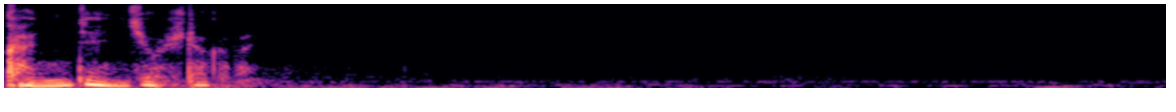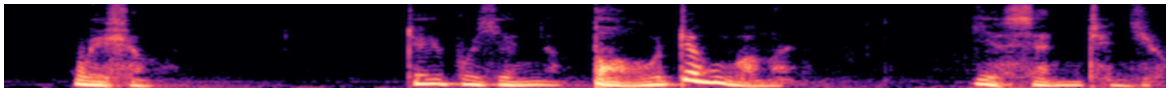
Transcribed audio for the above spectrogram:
肯定就是这个本子。为什么？这部经呢，保证我们一生成就，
